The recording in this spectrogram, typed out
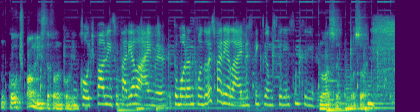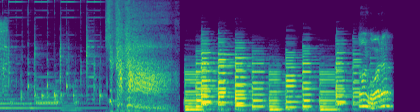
um coach paulista falando Um comigo. coach paulista, um Faria Limer. Eu tô morando com dois Faria Limers, tem que ver uma experiência incrível. Nossa, boa sorte. Então agora,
